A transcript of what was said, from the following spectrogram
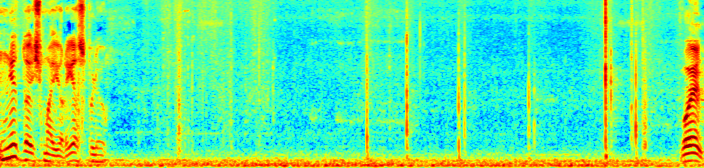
Нет, товарищ майор, я сплю. Воин,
